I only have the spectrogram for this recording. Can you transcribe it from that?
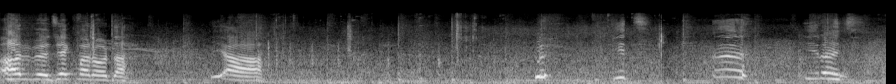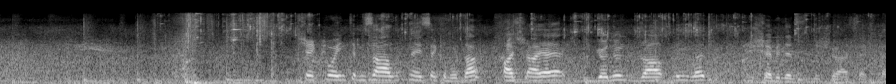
Abi böcek var orada. Ya. Git. Ih, İğrenç. Checkpoint'imizi aldık neyse ki buradan. Aşağıya gönül rahatlığıyla düşebiliriz düşüversek de.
